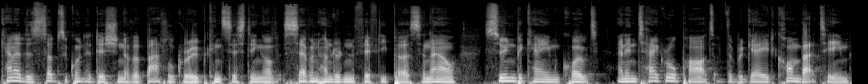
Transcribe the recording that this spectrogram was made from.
Canada's subsequent addition of a battle group consisting of 750 personnel soon became, quote, an integral part of the brigade combat team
